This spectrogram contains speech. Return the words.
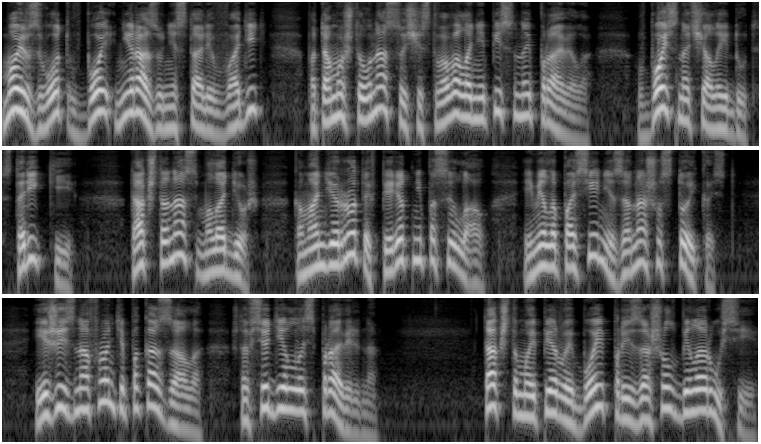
Мой взвод в бой ни разу не стали вводить, потому что у нас существовало неписанное правило. В бой сначала идут старики. Так что нас, молодежь, Командир роты вперед не посылал, имел опасения за нашу стойкость. И жизнь на фронте показала, что все делалось правильно. Так что мой первый бой произошел в Белоруссии.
